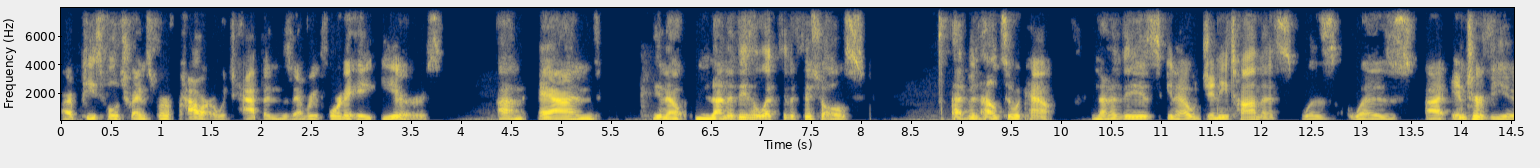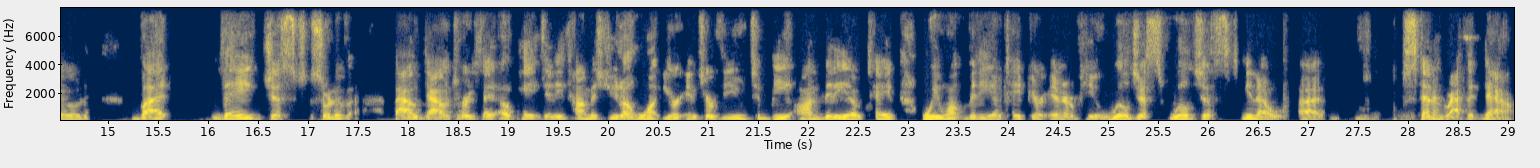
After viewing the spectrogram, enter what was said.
our peaceful transfer of power, which happens every four to eight years. Um, and you know, none of these elected officials have been held to account none of these you know Ginni Thomas was was uh, interviewed but they just sort of bowed down to her and said okay Ginni Thomas you don't want your interview to be on videotape. We won't videotape your interview. We'll just we'll just you know uh, stenograph it down.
